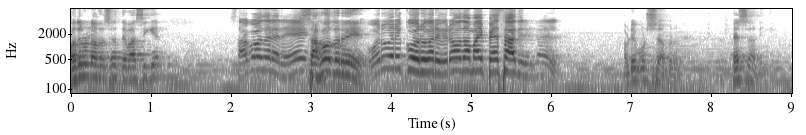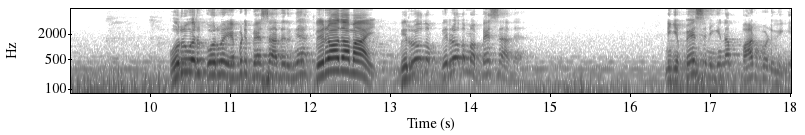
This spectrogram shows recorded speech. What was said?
பதினொன்றாவது வருஷத்தை வாசிங்க. சகோதரரே சகோதரரே. ஒருவருக்கு ஒருவர் விரோதமாய் பேசாதிருங்கள் அப்படியே முடிச்சு அப்படிங்க பேசாதீங்க. ஒருவருக்கு ஒருவர் எப்படி பேசாதிருங்க? விரோதமாய். விரோதம் விரோதமா பேசாத. நீங்க பேசுனீங்கன்னா பாடுபடுவீங்க.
